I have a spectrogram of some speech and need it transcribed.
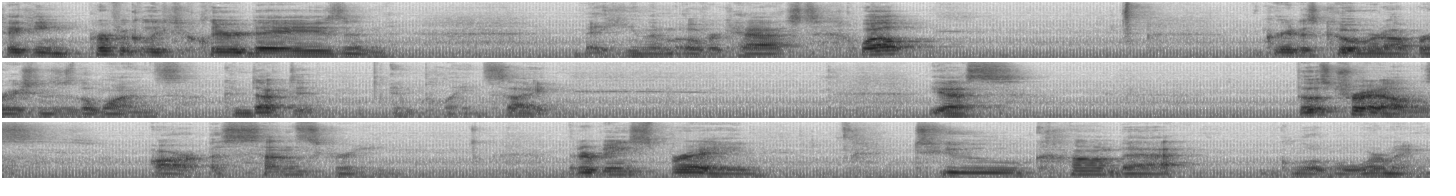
taking perfectly clear days and making them overcast. Well, the greatest covert operations are the ones conducted in plain sight. Yes, those trails are a sunscreen that are being sprayed to combat global warming.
